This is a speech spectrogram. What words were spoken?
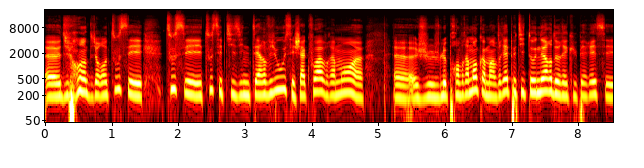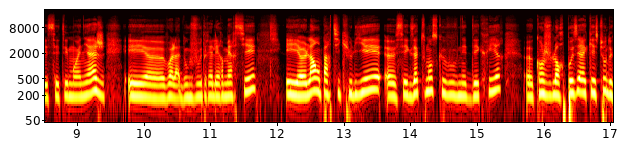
euh, durant, durant tous, ces, tous, ces, tous ces petits interviews. C'est chaque fois vraiment. euh, je, je le prends vraiment comme un vrai petit honneur de récupérer ces, ces témoignages. Et euh, voilà, donc je voudrais les remercier. Et euh, là, en particulier, euh, c'est exactement ce que vous venez de décrire. Euh, quand je leur posais la question de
